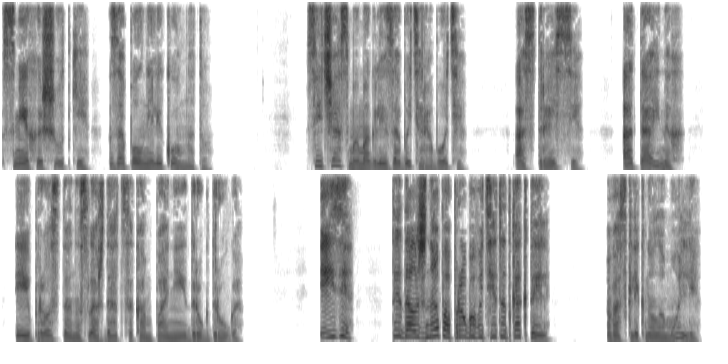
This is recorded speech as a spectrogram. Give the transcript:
Смех и шутки заполнили комнату. Сейчас мы могли забыть о работе, о стрессе, о тайнах и просто наслаждаться компанией друг друга. «Изи, ты должна попробовать этот коктейль!» — воскликнула Молли,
